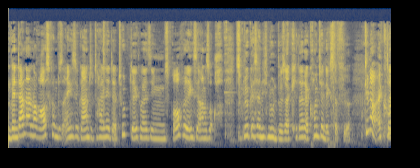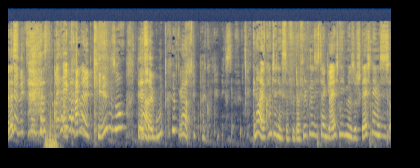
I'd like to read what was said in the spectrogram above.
Und wenn dann auch noch rauskommt, ist eigentlich sogar ein total netter Typ, der quasi missbraucht wird, denkst du auch noch so, ach, zum Glück ist er nicht nur ein böser Killer, der konnte ja nichts dafür. Genau, er konnte ja nichts dafür. Er kann halt killen so, der Ja. ist ja gut drin, Ja. aber er konnte ja nichts dafür. Genau, er konnte nichts dafür. Da fühlt man sich dann gleich nicht mehr so schlecht, nämlich ist so,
